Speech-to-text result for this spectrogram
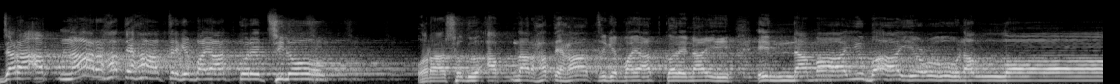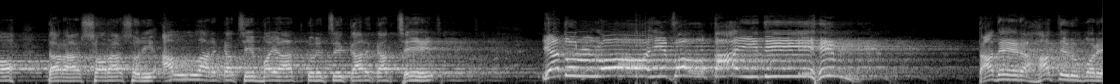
যারা আপনার হাতে হাত থেকে বায়াত করেছিল, ওরা শুধু আপনার হাতে হাত রেখে বায়াত করে নাই। আল্লাহ তারা সরাসরি আল্লাহর কাছে বায়াত করেছে, কার কাছে? তাদের হাতের উপরে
